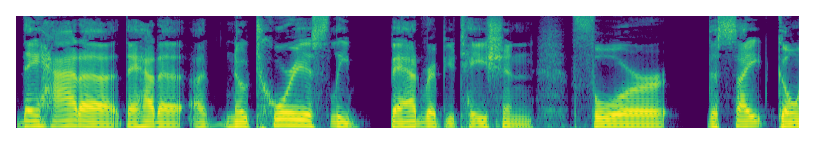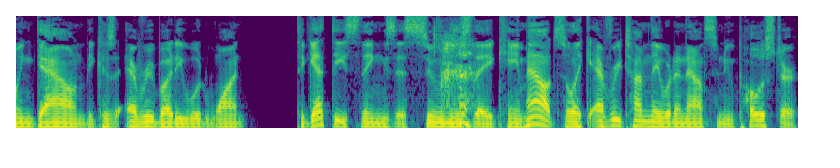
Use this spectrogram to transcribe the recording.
they had a they had a, a notoriously bad reputation for the site going down because everybody would want to get these things as soon as they came out. So like every time they would announce a new poster,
